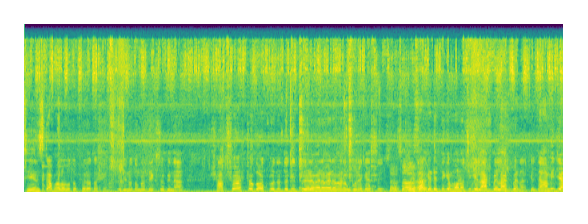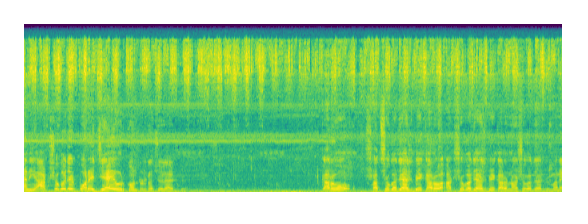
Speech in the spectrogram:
সেন্সটা ভালো মতো ফেরত আসে না। এই জন্য তোমরা দেখছ কি না সাতশো আটশো গজ পর্যন্ত কিন্তু এরম এরম এরম এরম করে গেছে। টার্গেটের দিকে মনে হচ্ছে কি লাগবে লাগবে না। কিন্তু আমি জানি আটশো গজের পরে যায় ওর কন্ট্রোলটা চলে আসবে। কারও সাতশো গজে আসবে কারও আটশো গজে আসবে কারও নয়শো গজে আসবে। মানে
